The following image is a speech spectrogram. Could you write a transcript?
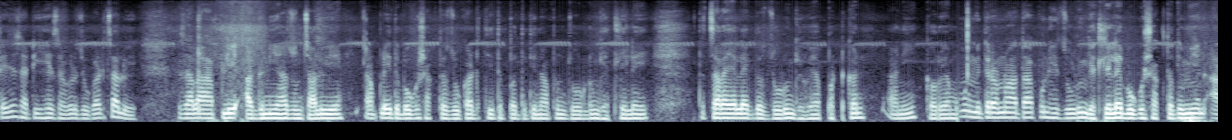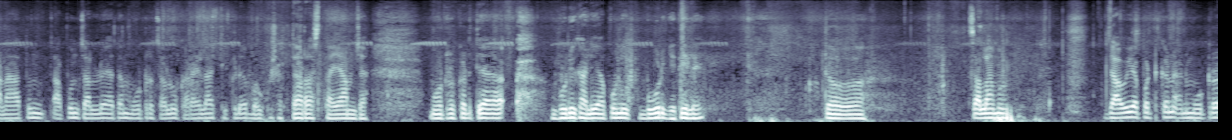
त्याच्यासाठी हे सगळं जुगाड चालू आहे. झाला आपली अग्नी अजून चालू आहे. आपल्या इथं बघू शकता जुगाड तिथं पद्धतीनं आपण जोडून घेतलेलं आहे. तर चला याला एकदा जोडून घेऊया पटकन आणि करूया. मग मित्रांनो आता आपण हे जोडून घेतलेलं आहे बघू शकता तुम्ही. आणि आतून आपण चाललो आहे आता मोटर चालू करायला. तिकडं बघू शकता रस्ता आहे आमच्या. मोटरकडे त्या बुडीखाली आपण एक बोर घेतलेलं आहे. तर चला मग जाऊया पटकन आणि मोटर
